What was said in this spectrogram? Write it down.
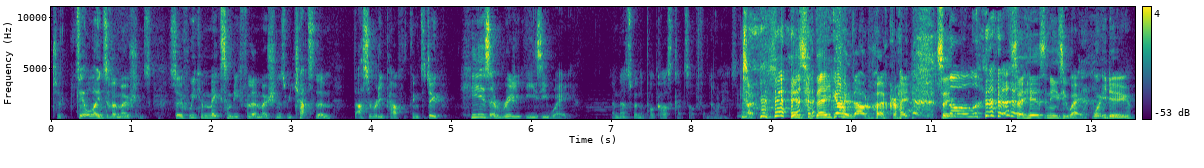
To feel loads of emotions. So if we can make somebody feel emotion as we chat to them, that's a really powerful thing to do. Here's a really easy way. And that's when the podcast cuts off and no one hears. No, there you go. That would work, right? So, so here's an easy way. What you do,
